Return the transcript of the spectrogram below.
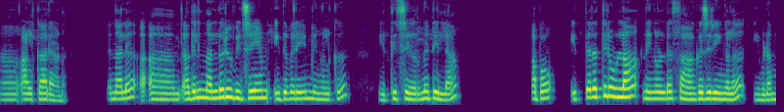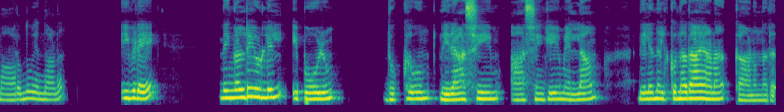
ആൾക്കാരാണ്. എന്നാൽ അതിൽ നല്ലൊരു വിജയം ഇതുവരെയും നിങ്ങൾക്ക് എത്തിച്ചേർന്നിട്ടില്ല. അപ്പോൾ ഇത്തരത്തിലുള്ള നിങ്ങളുടെ സാഹചര്യങ്ങൾ ഇവിടെ മാറുന്നു എന്നാണ്. ഇവിടെ നിങ്ങളുടെ ഉള്ളിൽ ഇപ്പോഴും ദുഃഖവും നിരാശയും ആശങ്കയും എല്ലാം നിലനിൽക്കുന്നതായാണ് കാണുന്നത്.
